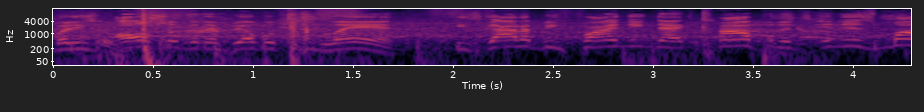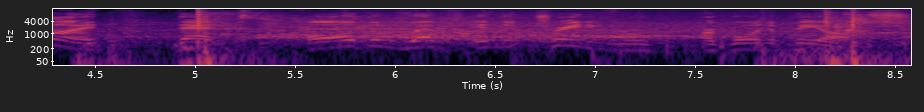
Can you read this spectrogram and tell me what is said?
but he's also going to be able to land. He's got to be finding that confidence in his mind that all the reps in the training room are going to pay off.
